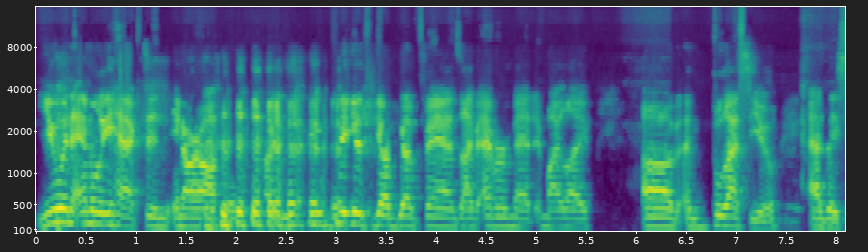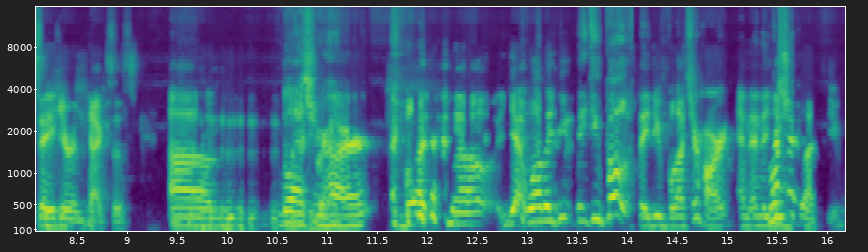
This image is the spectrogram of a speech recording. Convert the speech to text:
you and Emily Hecht in, in our office are the biggest Gub Gub fans I've ever met in my life. Um, and bless you, as they say here in Texas. Um, bless your heart. but no, yeah. Well, they do. They do both. They do bless your heart, and then they bless do your, bless you.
